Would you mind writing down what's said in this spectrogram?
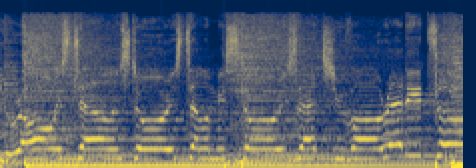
You're always telling stories, telling me stories that you've already told.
